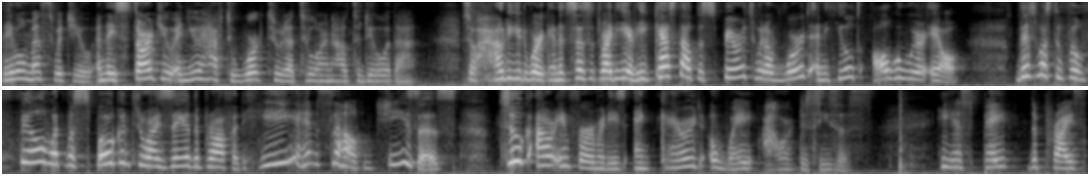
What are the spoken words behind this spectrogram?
They will mess with you and they start you, and you have to work through that to learn how to deal with that. So, how do you work? And it says it right here. He cast out the spirits with a word and healed all who were ill. This was to fulfill what was spoken through Isaiah the prophet. He himself, Jesus, took our infirmities and carried away our diseases. He has paid the price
